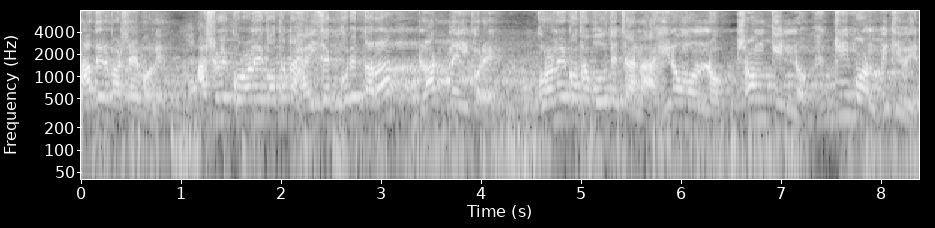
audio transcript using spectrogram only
তাদের ভাষায় বলে। আসলে কোরআনের কথাটা হাইজ্যাক করে তারা ব্ল্যাকমেইল করে। কোরআনের কথা বলতে চায় না। হীনমন্য, সংকীর্ণ, কৃপণ পৃথিবীর।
